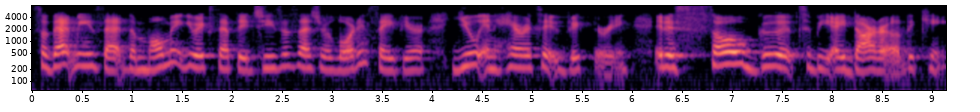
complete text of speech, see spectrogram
So that means that the moment you accepted Jesus as your Lord and Savior, you inherited victory. It is so good to be a daughter of the King.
